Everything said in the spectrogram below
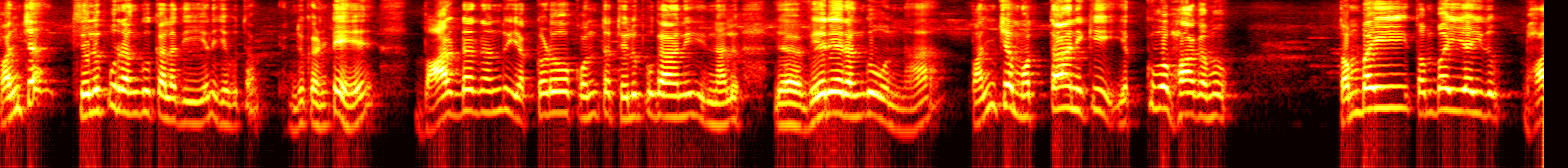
పంచ తెలుపు రంగు కలది అని చెబుతాం. ఎందుకంటే బార్డర్ నందు ఎక్కడో కొంత తెలుపు కానీ నలు వేరే రంగు ఉన్న పంచ మొత్తానికి ఎక్కువ భాగము తొంభై తొంభై ఐదు భా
